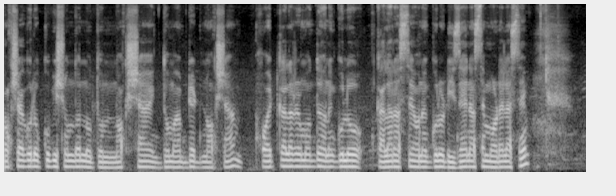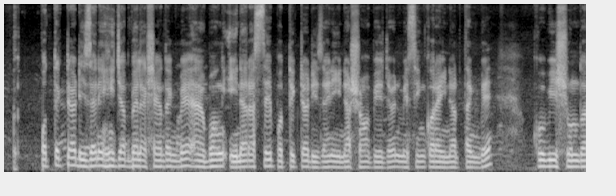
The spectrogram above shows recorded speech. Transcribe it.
নকশাগুলো খুবই সুন্দর, নতুন নকশা, একদম আপডেট নকশা। হোয়াইট কালারের মধ্যে অনেকগুলো কালার আছে, অনেকগুলো ডিজাইন আছে মডেল আছে। প্রত্যেকটা ডিজাইনে হিজাব বেল একসাথে থাকবে এবং ইনার আছে, প্রত্যেকটা ডিজাইন ইনার সহ পেয়ে যাবেন মেসিং করা ইনার থাকবে। খুবই সুন্দর,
